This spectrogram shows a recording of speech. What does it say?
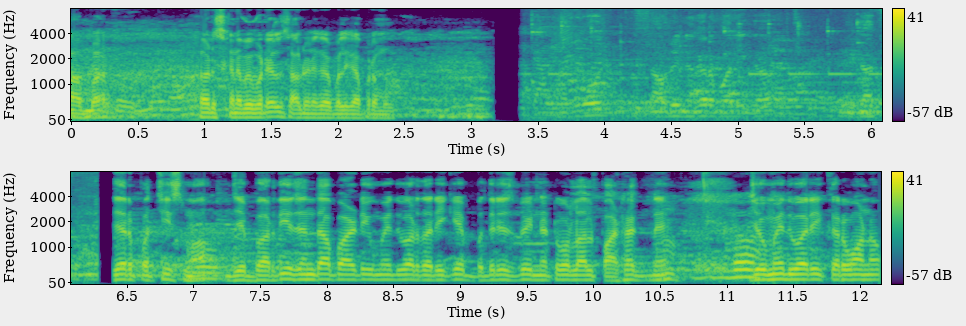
આભાર. હર્ષ કનભાઈ પટેલ સાવલી નગરપાલિકા પ્રમુખ. સાવલી નગરપાલિકા બે હજાર પચીસમાં જે ભારતીય જનતા પાર્ટી ઉમેદવાર તરીકે બદ્રેશભાઈ નટવરલાલ પાઠકને જે ઉમેદવારી કરવાનો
